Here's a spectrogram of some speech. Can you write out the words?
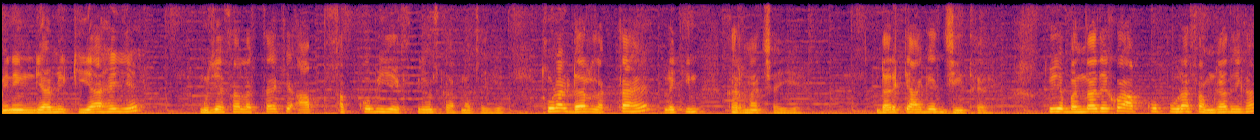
मैंने इंडिया में किया है ये। मुझे ऐसा लगता है कि आप सबको भी ये एक्सपीरियंस करना चाहिए। थोड़ा डर लगता है, लेकिन करना चाहिए। डर के आगे जीत है। तो ये बंदा देखो, आपको पूरा समझा देगा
